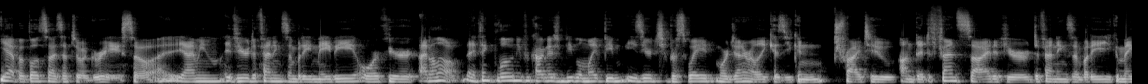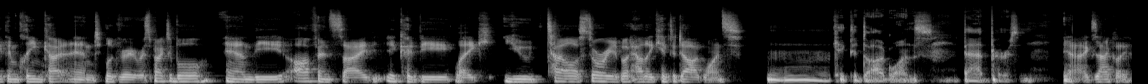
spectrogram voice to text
Yeah but both sides have to agree. So uh, yeah i mean if you're defending somebody maybe or if you're i don't know. I think low need for cognition people might be easier to persuade more generally because you can try to on the defense side if you're defending somebody you can make them clean cut and look very respectable. And the offense side it could be like you tell a story about how they kicked a dog once. Mm-hmm. kicked a dog once. Bad person yeah, exactly.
